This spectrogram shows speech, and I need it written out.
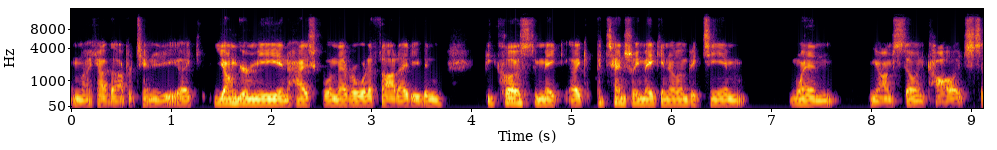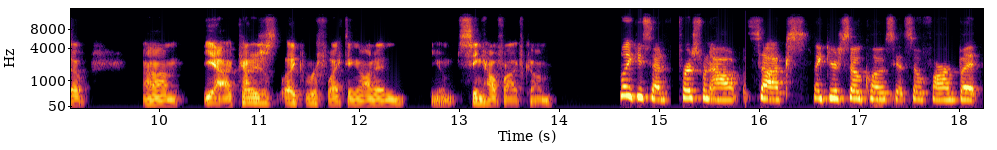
and like have the opportunity. Like younger me in high school never would have thought I'd even be close to make like potentially make an Olympic team when you know I'm still in college. So um, yeah, kind of just like reflecting on it and you know seeing how far I've come. Like you said, first one out sucks. Like you're so close yet so far. But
